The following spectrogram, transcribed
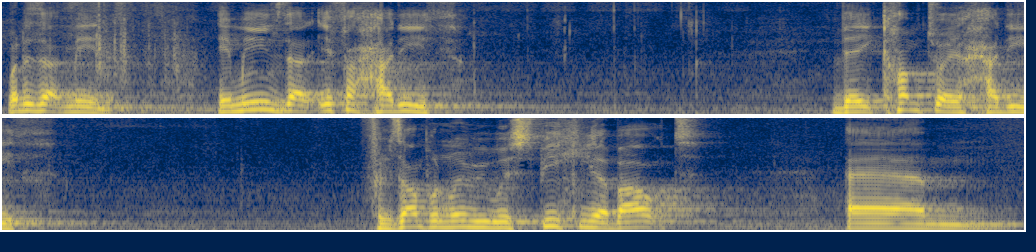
What does that mean? It means that if a hadith, they come to a hadith. For example, when we were speaking about um,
